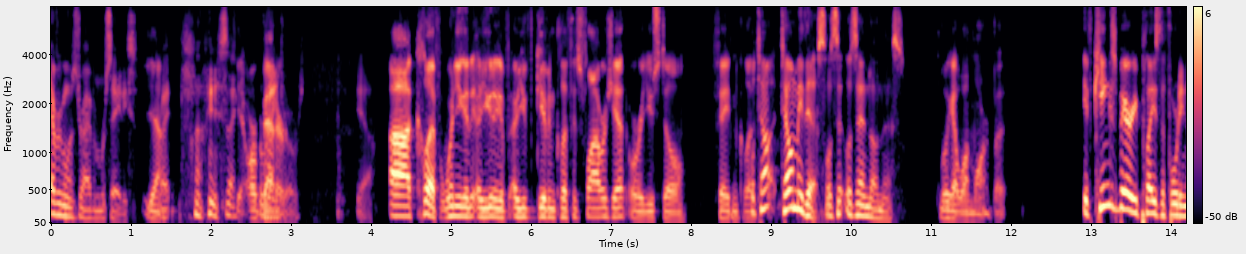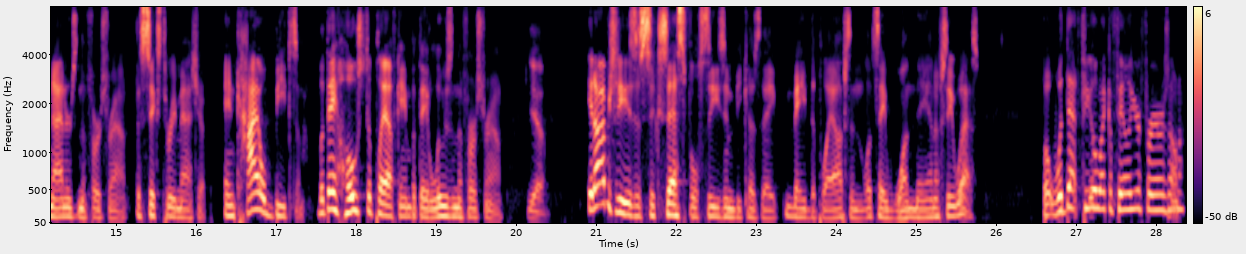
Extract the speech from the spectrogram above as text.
everyone's driving Mercedes. Yeah. right. I mean, it's like Yeah, or better. Yeah. Uh Kliff, when are you gonna are you gonna give, are you giving Kliff his flowers yet, or are you still fading Kliff? Well, tell tell me this. Let's let's end on this. we got one more, but If Kingsbury plays the 49ers in the first round, the 6-3 matchup, and Kyle beats them, but they host a playoff game but they lose in the first round. yeah. It obviously is a successful season because they made the playoffs and let's say won the NFC West. But would that feel like a failure for Arizona?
